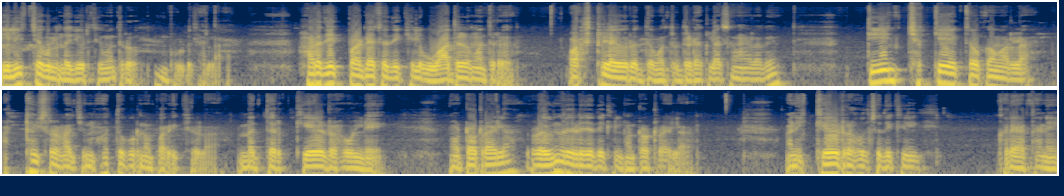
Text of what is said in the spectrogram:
इलिजच्या गोलंदाजीवरती मात्र बोर्ड झाला. हार्दिक पांड्याचा देखील वादळ मात्र ऑस्ट्रेलियाविरुद्ध मात्र धडकला असं म्हणावं लागेल. तीन छक्के एक चौका मारला. अठ्ठावीस रनाची महत्त्वपूर्ण पारी खेळला. नंतर के एल राहुलने नॉट आउट राहिला. रवींद्र जडेजा देखील नॉट आउट राहिला. आणि के एल राहुलचं देखील खऱ्या अर्थाने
